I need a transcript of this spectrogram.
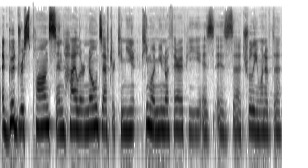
a good response in hilar nodes after chemo, chemoimmunotherapy is, is uh, truly one of the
